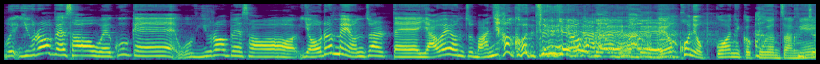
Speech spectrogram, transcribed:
뭐 유럽에서 외국에 뭐 유럽에서 여름에 연주할 때 야외 연주 많이 하거든요. 네, 네, 네. 에어컨이 없고 하니까 공연장에. 그죠,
